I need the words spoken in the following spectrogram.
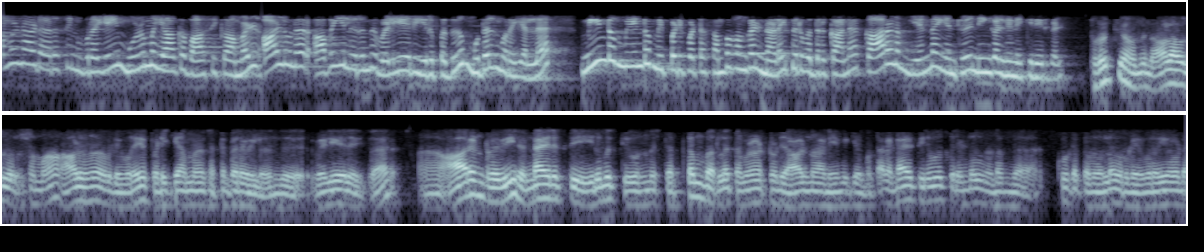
தமிழ்நாடு அரசின் உரையை முழுமையாக வாசிக்காமல் ஆளுநர் அவையிலிருந்து வெளியேறி இருப்பது முதல் முறையல்ல. மீண்டும் மீண்டும் இப்படிப்பட்ட சம்பவங்கள் நடைபெறுவதற்கான காரணம் என்ன என்று நீங்கள் நினைக்கிறீர்கள்? தொடர்ச்சியா வந்து நாலாவது வருஷமா ஆளுநர் அவருடைய உரையை படிக்காம சட்டப்பேரவையில இருந்து வெளியேறியிருக்கிறார் ஆர் என் ரவி ரெண்டாயிரத்தி இருபத்தி ஒன்னு செப்டம்பர்ல தமிழ்நாட்டுடைய ஆளுநர் நியமிக்கப்பட்டார். ரெண்டாயிரத்தி இருபத்தி ரெண்டில் நடந்த கூட்டத்தொடரில் அவருடைய உரையோட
